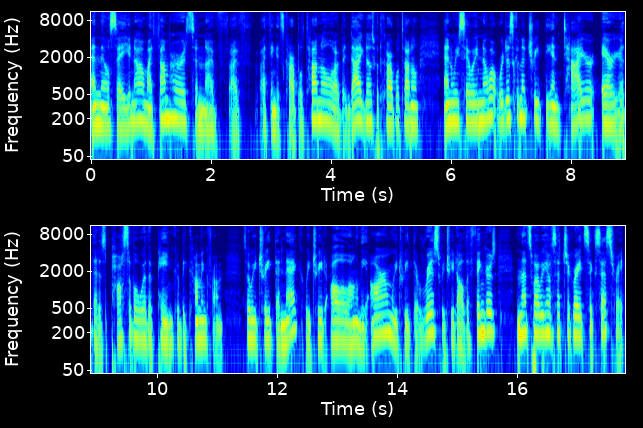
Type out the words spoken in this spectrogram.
and they'll say, you know, my thumb hurts, and I've I've I think it's carpal tunnel, or I've been diagnosed with carpal tunnel. And we say, well, you know what? We're just going to treat the entire area that is possible where the pain could be coming from. So we treat the neck, we treat all along the arm, we treat the wrist, we treat all the fingers, and that's why we have such a great success rate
